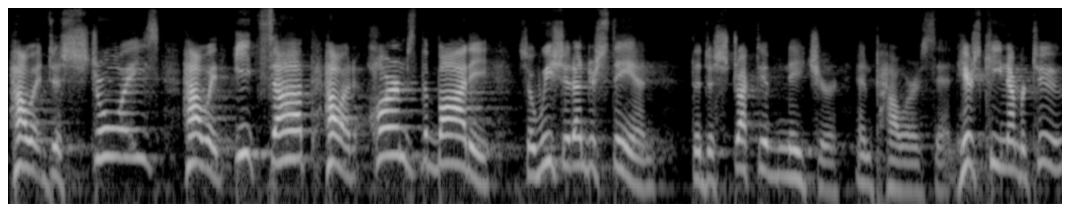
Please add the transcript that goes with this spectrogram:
how it destroys, how it eats up, how it harms the body. So we should understand the destructive nature and power of sin. Here's key number two.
